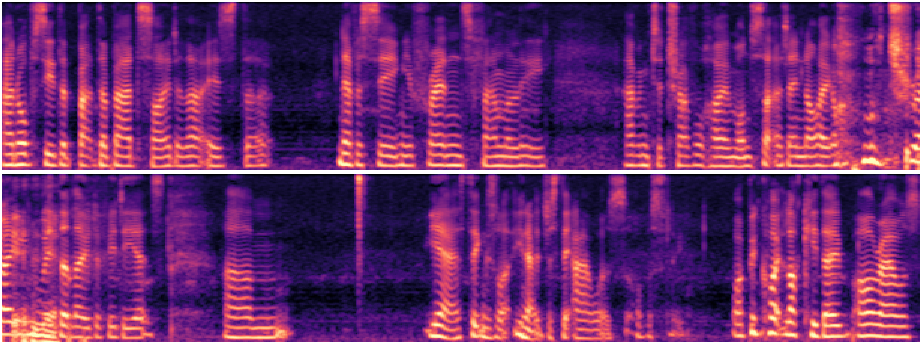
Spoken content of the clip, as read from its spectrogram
and obviously the ba- the bad side of that is the never seeing your friends, family, having to travel home on Saturday night on the train with a load of idiots. Um, yeah, things like you know just the hours. Obviously, well, I've been quite lucky though. Our hours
